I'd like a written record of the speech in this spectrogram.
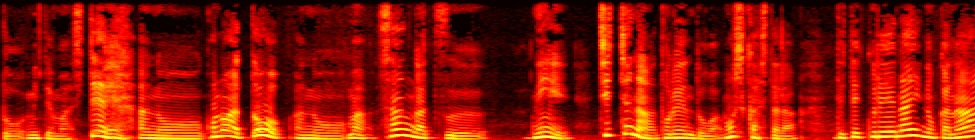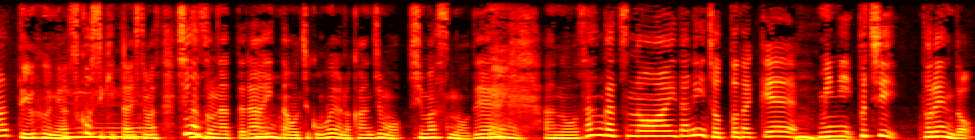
と見てまして、ええ、あの、この後、あの、まあ、3月に、ちっちゃなトレンドはもしかしたら出てくれないのかなっていうふうには少し期待してます。4月になったら一旦落ち込むような感じもしますので、あの、3月の間にちょっとだけミニ、プチトレンド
